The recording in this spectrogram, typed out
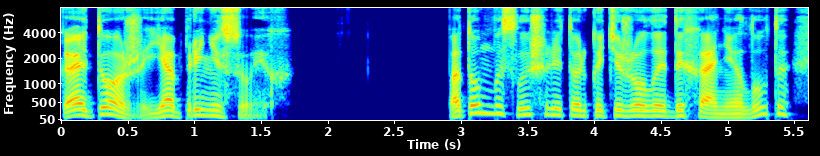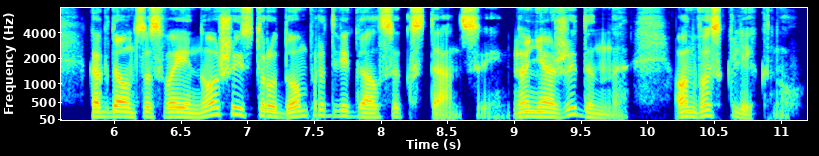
«Кай тоже, я принесу их». Потом мы слышали только тяжелое дыхание Лута, когда он со своей ношей с трудом продвигался к станции. Но неожиданно он воскликнул.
